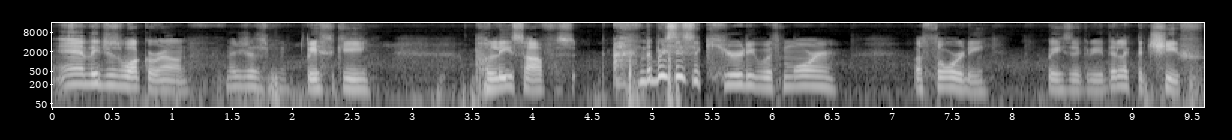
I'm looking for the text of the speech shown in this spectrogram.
And they just walk around. They're just basically police officers. They're basically security with more authority. Basically, they're like the chief.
